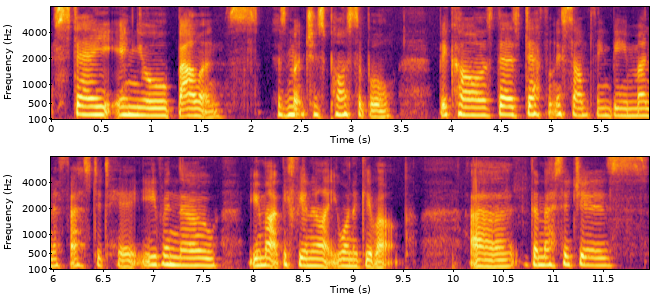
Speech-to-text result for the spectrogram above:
stay in your balance as much as possible because there's definitely something being manifested here, even though you might be feeling like you want to give up. Uh, the message is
